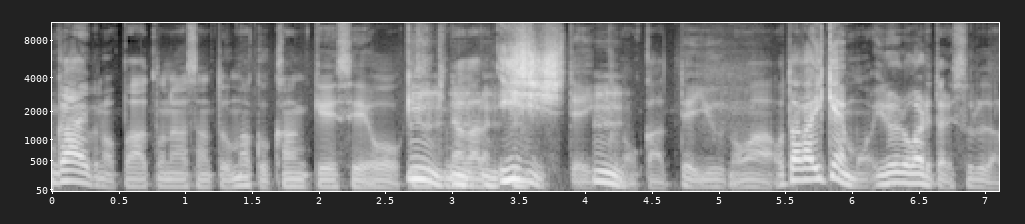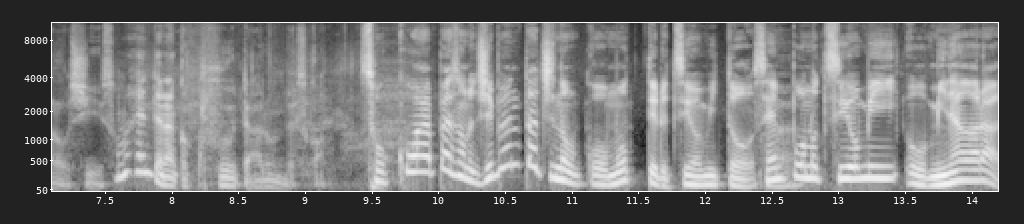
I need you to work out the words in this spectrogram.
外部のパートナーさんとうまく関係性を築きながら維持していくのかっていうのはお互い意見もいろいろ割れたりするだろうしその辺ってなんか工夫ってあるんですか？そこはやっぱりその自分たちのこう持ってる強みと先方の強みを見ながら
